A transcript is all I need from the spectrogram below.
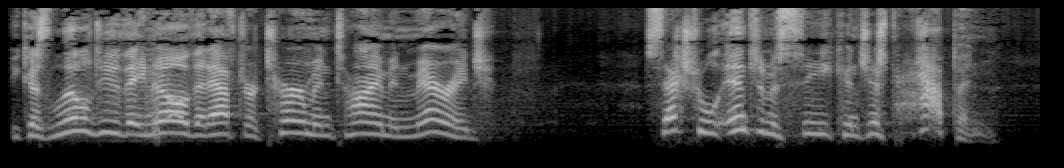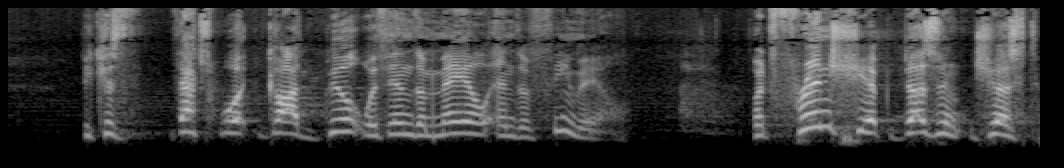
Because little do they know that after term and time in marriage, Sexual intimacy can just happen because that's what God built within the male and the female. But friendship doesn't just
